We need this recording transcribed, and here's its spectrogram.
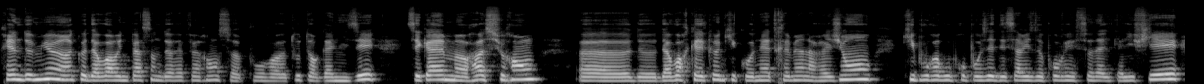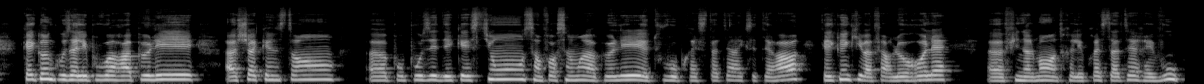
Rien de mieux hein, que d'avoir une personne de référence pour euh, tout organiser. C'est quand même rassurant euh, d'avoir quelqu'un qui connaît très bien la région, qui pourra vous proposer des services de professionnels qualifiés, quelqu'un que vous allez pouvoir appeler à chaque instant, pour poser des questions sans forcément appeler tous vos prestataires, etc. Quelqu'un qui va faire le relais finalement entre les prestataires et vous.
